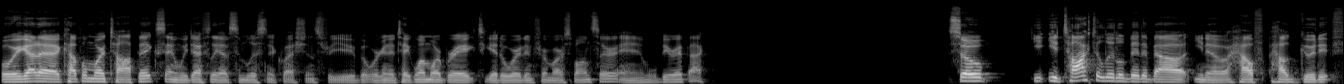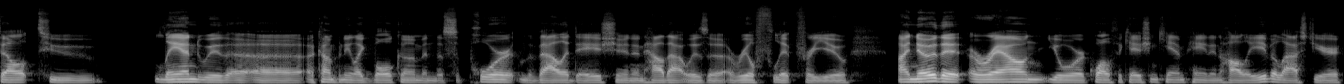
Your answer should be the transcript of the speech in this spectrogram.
Well, we got a couple more topics, and we definitely have some listener questions for you. But we're going to take one more break to get a word in from our sponsor, and we'll be right back. So you, you talked a little bit about you know how how good it felt to land with a, a, company like Volcom and the support and the validation and how that was a, a, real flip for you. I know that around your qualification campaign in Haleiwa last year,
